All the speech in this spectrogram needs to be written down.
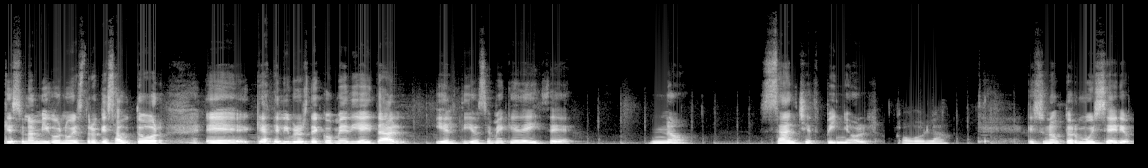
que es un amigo nuestro, que es autor, eh, que hace libros de comedia y tal. Y el tío se me queda y dice, no, Sánchez Piñol. Hola. Que es un autor muy serio.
